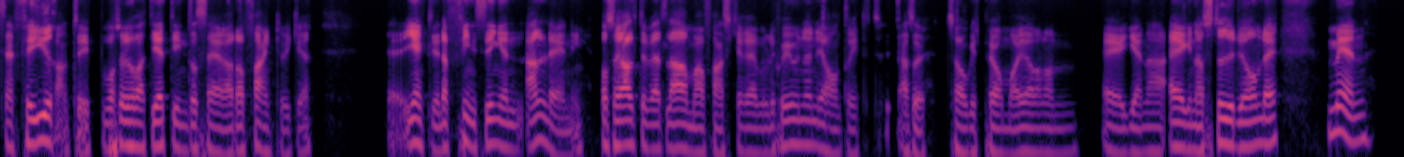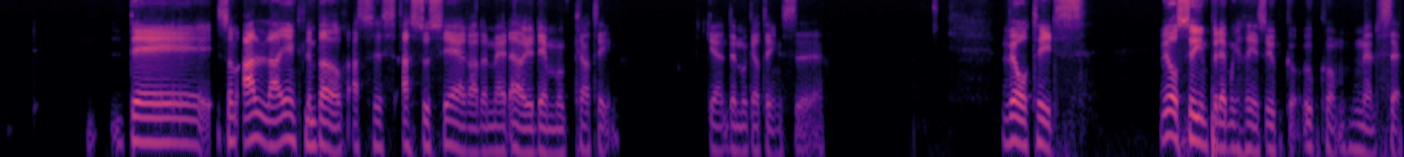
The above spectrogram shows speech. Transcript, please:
sen fyran typ, och så har jag varit jätteintresserad av Frankrike. Eh, egentligen, det finns ingen anledning. Och så har jag alltid velat lära mig om franska revolutionen. Jag har inte riktigt alltså, tagit på mig att göra någon egna, egna studier om det. Men det som alla egentligen bör associera det med är ju demokratin. Demokratins, eh, vår tids, vår syn på demokratins uppko- uppkommelse.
